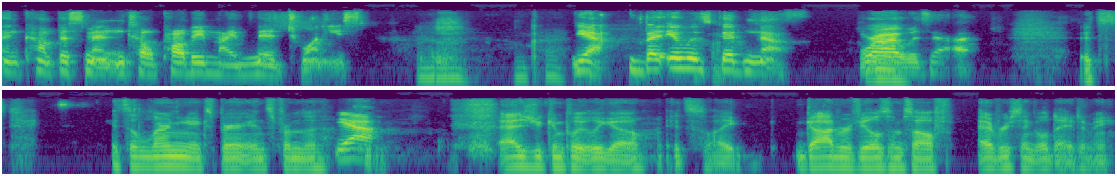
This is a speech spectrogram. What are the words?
encompassment until probably my mid 20s. Really? Okay. Yeah, but it was good enough where I was at. It's it's a learning experience from the Yeah. as you completely go. It's like God reveals himself every single day to me,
